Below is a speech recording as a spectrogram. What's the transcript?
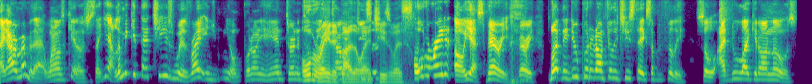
Like I remember that when I was a kid. I was just like, yeah, let me get that cheese whiz, right? And you, you know, put it on your hand, turn it Overrated, by the way, cheese whiz. Overrated? Oh yes, very, very. but they do put it on Philly cheesesteaks up in Philly, so I do like it on those.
